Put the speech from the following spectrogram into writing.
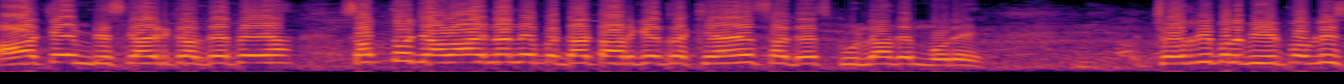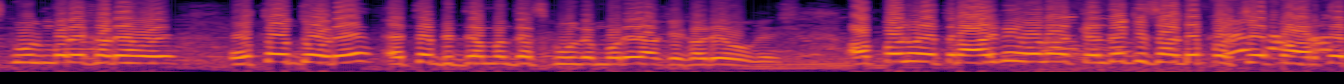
ਆ ਕੇ ਮਿਸਗਾਈਡ ਕਰਦੇ ਪਏ ਆ। ਸਭ ਤੋਂ ਜ਼ਿਆਦਾ ਇਹਨਾਂ ਨੇ ਵੱਡਾ ਟਾਰਗੇਟ ਰੱਖਿਆ ਹੈ ਸਾਡੇ ਸਕੂਲਾਂ ਦੇ ਮੋਰੇ ਚੌਧਰੀ ਬਲਬੀਰ ਪਬਲਿਕ ਸਕੂਲ ਮੋਰੇ ਖੜੇ ਹੋਏ। ਉੱਥੋਂ ਦੌੜੇ, ਇੱਥੇ ਵਿਦਿਆ ਮੰਦਰ ਸਕੂਲ ਦੇ ਮੋਰੇ ਆ ਕੇ ਖੜੇ ਹੋ ਗਏ। ਆਪਾਂ ਨੂੰ ਇਤਰਾਜ਼ ਨਹੀਂ ਹੋਣਾ, ਕਹਿੰਦੇ ਕਿ ਸਾਡੇ ਪਰਚੇ ਪਾੜ ਤੇ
